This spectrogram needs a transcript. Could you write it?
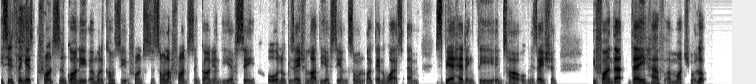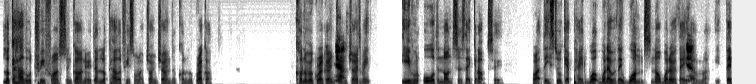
You see, the thing is, Francis Ngannou, um, when it comes to Francis, someone like Francis Ngannou and the UFC, or an organization like the UFC and someone like Dana White's um, spearheading the entire organization, you find that they have a much more look. Look at how they would treat Francis and Ngannou, then look at how they treat someone like Jon Jones and Conor McGregor. Conor McGregor and Jon Jones, I mean, even all the nonsense they get up to, right? They still get paid what whatever they want, not whatever they Yeah. um uh, they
